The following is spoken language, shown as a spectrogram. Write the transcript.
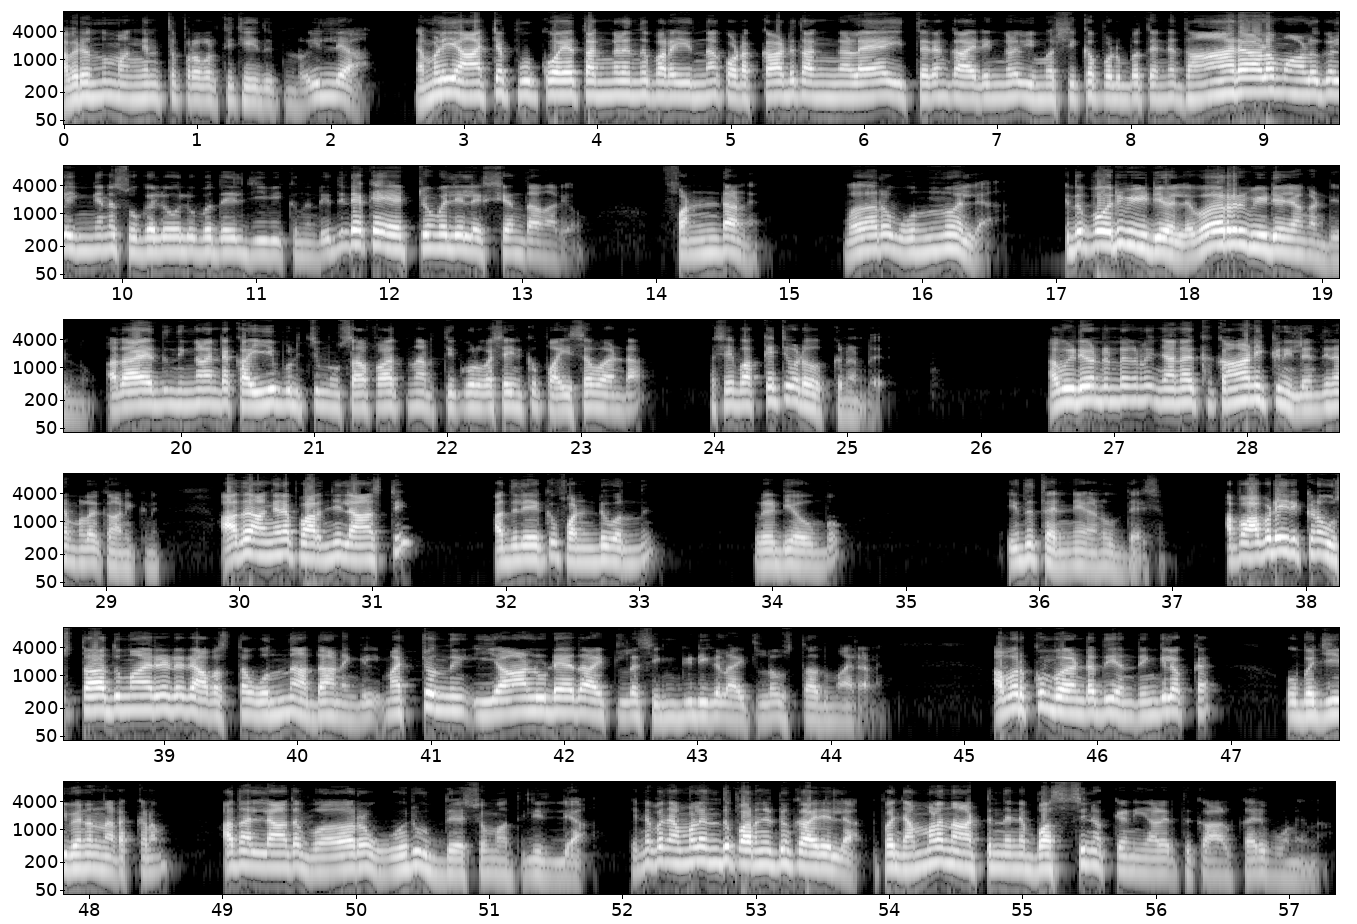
അവരൊന്നും അങ്ങനത്തെ പ്രവൃത്തി ചെയ്തിട്ടുണ്ടോ? ഇല്ല. നമ്മൾ ഈ ആറ്റപ്പൂക്കോയ തങ്ങൾ എന്ന് പറയുന്ന കൊടക്കാട് തങ്ങളെ ഇത്തരം കാര്യങ്ങൾ വിമർശിക്കപ്പെടുമ്പോൾ തന്നെ ധാരാളം ആളുകൾ ഇങ്ങനെ സുഖലോലുപതയിൽ ജീവിക്കുന്നുണ്ട്. ഇതിന്റെയൊക്കെ ഏറ്റവും വലിയ ലക്ഷ്യം എന്താണെന്നറിയോ? ഫണ്ടാണ് വേറെ ഒന്നുമല്ല. ഇതിപ്പോൾ ഒരു വീഡിയോ അല്ലേ? വേറൊരു വീഡിയോ ഞാൻ കണ്ടിരുന്നു. അതായത് നിങ്ങൾ എന്റെ കൈ പിടിച്ച് മുസാഫാത്ത് നടത്തിക്കോളൂ. പക്ഷേ എനിക്ക് പൈസ വേണ്ട. പക്ഷേ ബക്കറ്റ് ഇവിടെ വെക്കുന്നുണ്ട്. ആ വീഡിയോ കണ്ടിട്ടുണ്ടെങ്കിൽ ഞാനത് കാണിക്കണില്ല. എന്തിനാ നമ്മളെ കാണിക്കണേ? അത് അങ്ങനെ പറഞ്ഞ് ലാസ്റ്റ് അതിലേക്ക് ഫണ്ട് വന്ന് റെഡി ആവുമ്പോൾ ഇത് തന്നെയാണ് ഉദ്ദേശം. അപ്പോൾ അവിടെ ഇരിക്കുന്ന ഉസ്താദുമാരുടെ ഒരു അവസ്ഥ ഒന്ന് അതാണെങ്കിൽ മറ്റൊന്ന് ഇയാളുടേതായിട്ടുള്ള ശിങ്കിടികളായിട്ടുള്ള ഉസ്താദുമാരാണ്. അവർക്കും വേണ്ടത് എന്തെങ്കിലുമൊക്കെ ഉപജീവനം നടക്കണം. അതല്ലാതെ വേറെ ഒരു ഉദ്ദേശവും അതിലില്ല. പിന്നെ ഇപ്പം നമ്മൾ എന്ത് പറഞ്ഞിട്ടും കാര്യമില്ല. ഇപ്പം നമ്മളെ നാട്ടിൽ നിന്ന് തന്നെ ബസ്സിനൊക്കെയാണ് ഇയാളെ അടുത്തേക്ക് ആൾക്കാർ പോകണമെന്ന്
